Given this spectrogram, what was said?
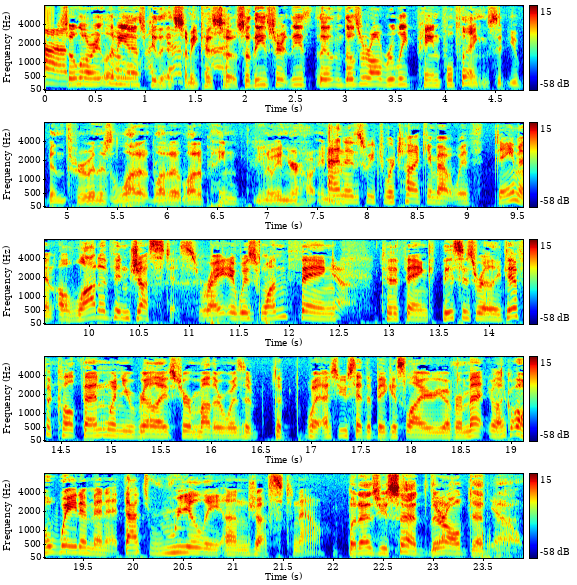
Um, so, Lori, let me ask you I this. I mean, because so, so these are these th those are all really painful things that you've been through, and there's a lot of lot of lot of pain, you know, in your heart. And your- as we were talking about with Damon, a lot of injustice, right? It was one thing to think this is really difficult. Then, when you realized your mother was a, the, what, as you said, the biggest liar you ever met, you're like, oh, wait a minute, that's really unjust now. But as you said, they're all dead now.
